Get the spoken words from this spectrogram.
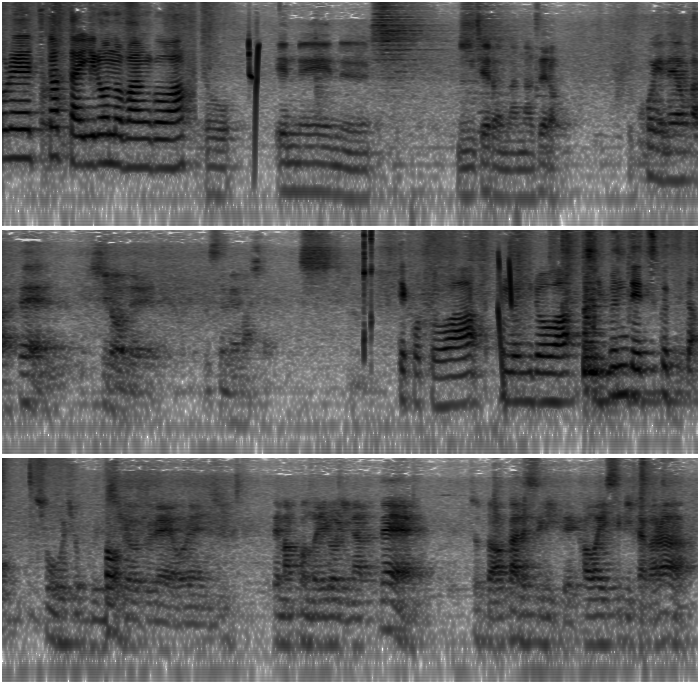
これ使った色の番号は？と NN2070 濃い目を買って白で薄めました。ってことはこの色は自分で作った。小色白グレーオレンジ。でまあこの色になってちょっと明るすぎて可愛すぎたから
